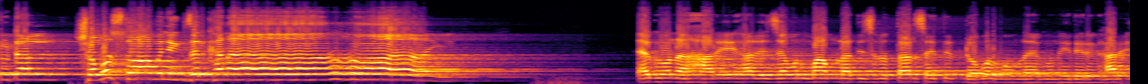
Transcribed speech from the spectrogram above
টোটাল সমস্ত আওয়ামী লীগ জেলখানায়। এখন হারে হারে যেমন মামলা দিয়েছিল, তার চাইতে ডবল মামলা এখন এদের হারে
